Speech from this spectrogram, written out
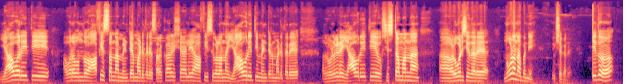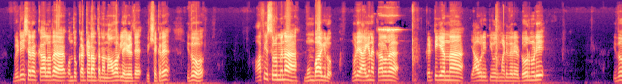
ಯಾವ ರೀತಿ ಅವರ ಒಂದು ಆಫೀಸನ್ನು ಮೇಂಟೈನ್ ಮಾಡಿದ್ದಾರೆ, ಸರ್ಕಾರಿ ಶಾಲೆಯ ಆಫೀಸ್ಗಳನ್ನು ಯಾವ ರೀತಿ ಮೇಂಟೈನ್ ಮಾಡಿದ್ದಾರೆ ಅದರೊಳಗಡೆ ಯಾವ ರೀತಿ ಸಿಸ್ಟಮನ್ನು ಅಳವಡಿಸಿದ್ದಾರೆ ನೋಡೋಣ ಬನ್ನಿ ವೀಕ್ಷಕರೇ. ಇದು ಬ್ರಿಟಿಷರ ಕಾಲದ ಒಂದು ಕಟ್ಟಡ ಅಂತ ನಾನು ಆವಾಗಲೇ ಹೇಳಿದೆ, ವೀಕ್ಷಕರೇ. ಇದು ಆಫೀಸ್ ರೂಮಿನ ಮುಂಬಾಗಿಲು. ನೋಡಿ, ಆಗಿನ ಕಾಲದ ಕಟ್ಟಿಗೆಯನ್ನು ಯಾವ ರೀತಿ ಯೂಸ್ ಮಾಡಿದ್ದಾರೆ, ಡೋರ್ ನೋಡಿ. ಇದು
